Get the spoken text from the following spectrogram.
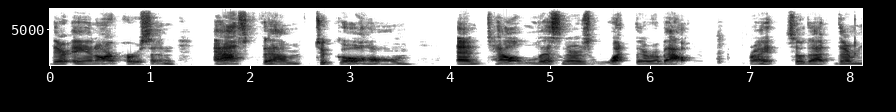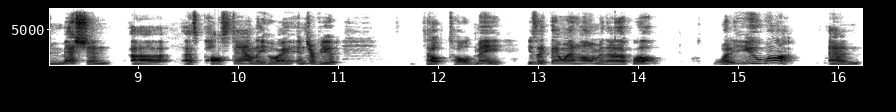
their A and R person asked them to go home and tell listeners what they're about, right? So that their mission, uh, as Paul Stanley, who I interviewed, to- told me, he's like they went home and they're like, well, what do you want? And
